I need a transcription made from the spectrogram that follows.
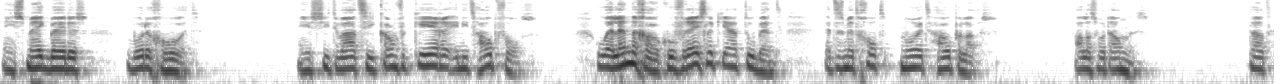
en je smeekbedes worden gehoord. En je situatie kan verkeren in iets hoopvols. Hoe ellendig ook, hoe vreselijk je aan toe bent, het is met God nooit hopeloos. Alles wordt anders. Dat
